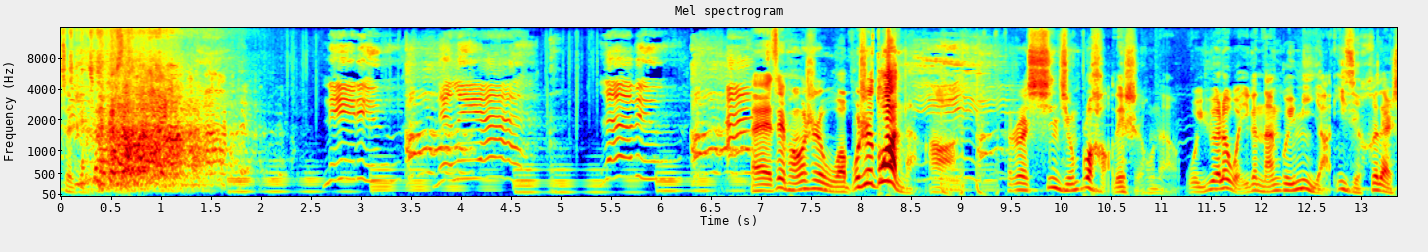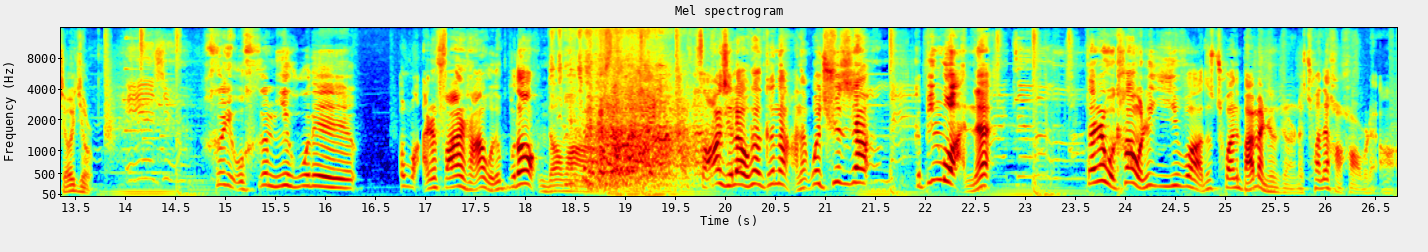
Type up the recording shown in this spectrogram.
这是。哎，这朋友是我不是段子啊。他说心情不好的时候呢，我约了我一个男闺蜜呀，一起喝点小酒。喝酒喝迷糊的，晚上发生啥我都不知道，你知道吗？早上起来我看搁哪呢？我去这家搁宾馆呢。但是我看我这衣服啊，都穿的板板正正的，穿的好好的啊。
